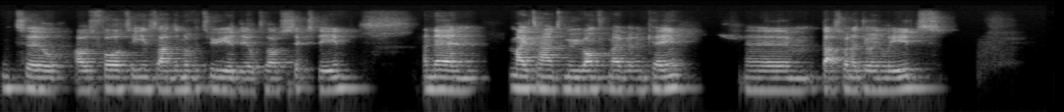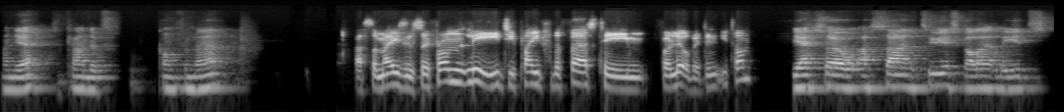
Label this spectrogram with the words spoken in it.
until I was 14, signed another two year deal till I was 16. And then my time to move on from Everton came. Um, that's when I joined Leeds. And yeah, kind of gone from there. That's amazing. So from Leeds, you played for the first team for a little bit, didn't you, Tom? Yeah, so I signed a two-year scholar at Leeds,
